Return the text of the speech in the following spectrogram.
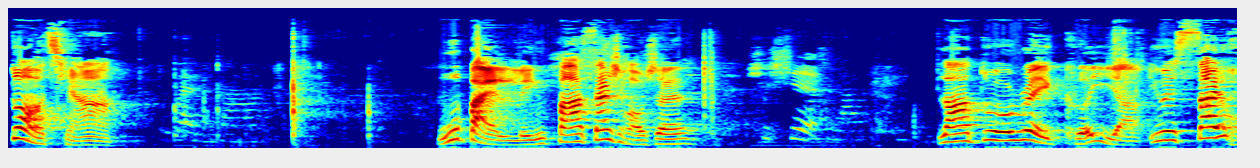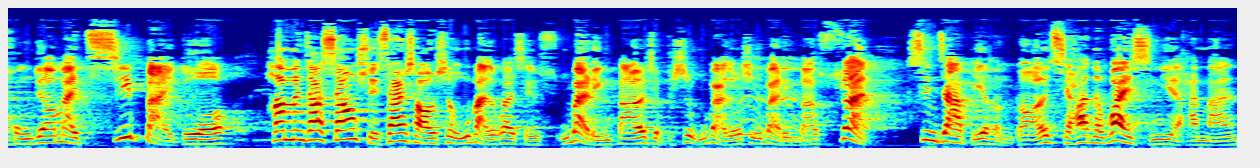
多少钱啊？五百零八，五百零八三十毫升。谢谢。拉多瑞可以啊，因为腮红都要卖七百多，他们家香水三十毫升五百多块钱，五百零八，而且不是五百多，是五百零八，算性价比很高，而且它的外形也还蛮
